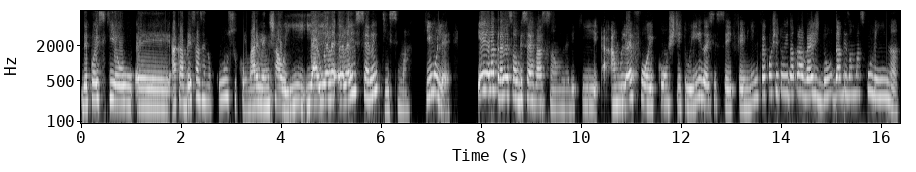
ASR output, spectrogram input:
depois que eu é, acabei fazendo curso com Marilene Chauí, e aí ela, ela, é excelentíssima. Que mulher! E aí ela traz essa observação, né, de que a mulher foi constituída, esse ser feminino foi constituído através do, da visão masculina.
